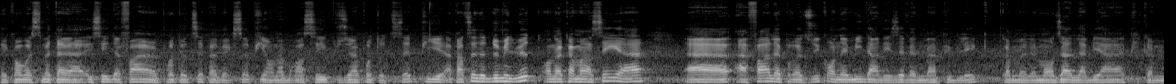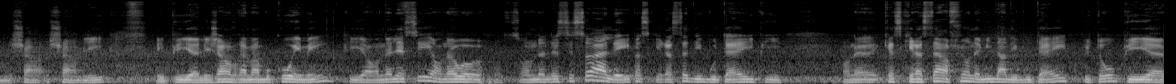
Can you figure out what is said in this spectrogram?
Fait qu'on va se mettre à essayer de faire un prototype avec ça. Puis on a brassé plusieurs prototypes. Puis à partir de 2008, on a commencé à, à, faire le produit qu'on a mis dans des événements publics, comme le Mondial de la bière, puis comme Chambly. Et puis euh, les gens ont vraiment beaucoup aimé. Puis on a laissé, on a, on a laissé ça aller parce qu'il restait des bouteilles. Puis qu'est-ce qui restait en fût, on a mis dans des bouteilles plutôt. Puis euh,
